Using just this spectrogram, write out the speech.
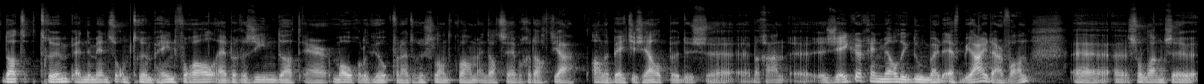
dat Trump en de mensen om Trump heen vooral hebben gezien dat er mogelijk hulp vanuit Rusland kwam. En dat ze hebben gedacht, ja, alle beetjes helpen. Dus uh, we gaan uh, zeker geen melding doen bij de FBI daarvan. zolang ze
